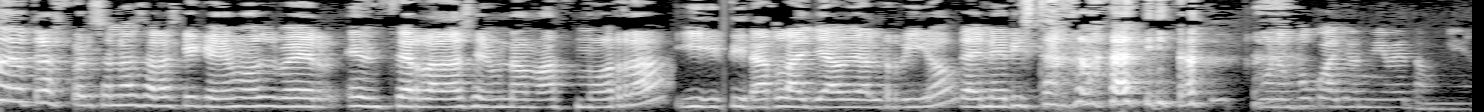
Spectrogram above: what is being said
de otras personas a las que queremos ver encerradas en una mazmorra y tirar la llave al río, Daenerys Targaryen. Bueno, un poco a John Nieve también.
